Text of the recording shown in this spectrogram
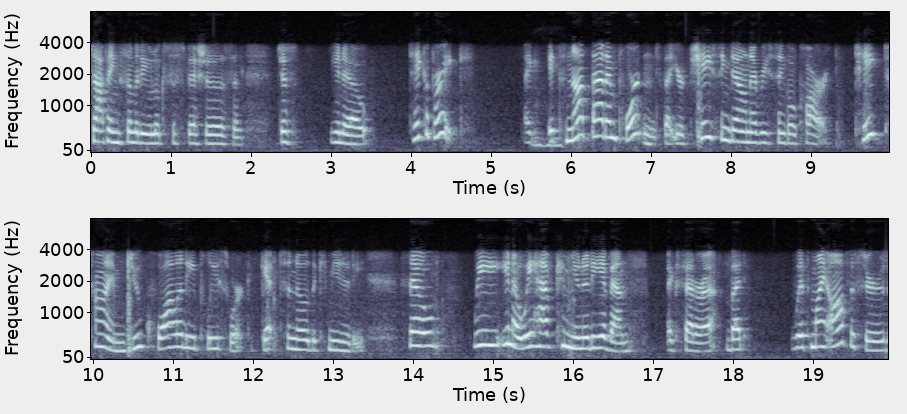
stopping somebody who looks suspicious and just, you know, take a break. Like mm-hmm. it's not that important that you're chasing down every single car. Take time, do quality police work, get to know the community. So we, you know, we have community events, etc. But with my officers,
